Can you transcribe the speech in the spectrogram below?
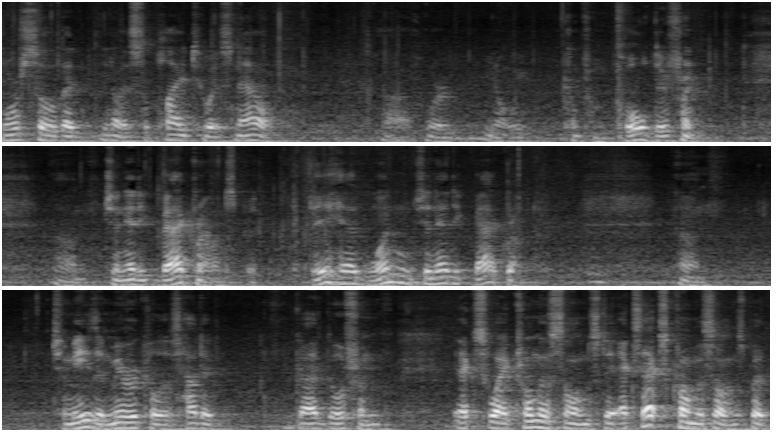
More so than you know it's applied to us now, uh, where you know we come from whole different um, genetic backgrounds, but they had one genetic background. Um, to me, the miracle is how did God go from XY chromosomes to XX chromosomes? But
